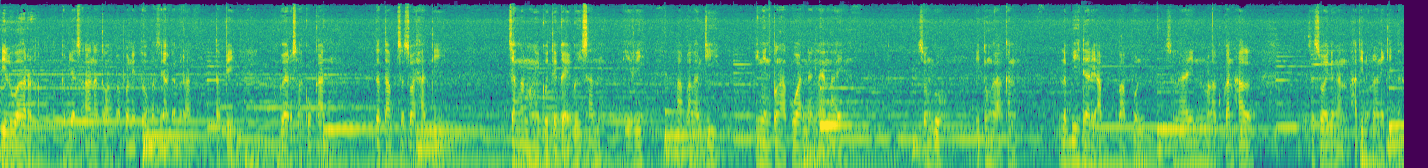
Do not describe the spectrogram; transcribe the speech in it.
di luar kebiasaan atau apa pun itu pasti agak berat. Tapi gue harus lakukan tetap sesuai hati. Jangan mengikuti keegoisan diri apalagi ingin pengakuan dan lain-lain sungguh itu nggak akan lebih dari apa pun selain melakukan hal sesuai dengan hati nurani kita.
